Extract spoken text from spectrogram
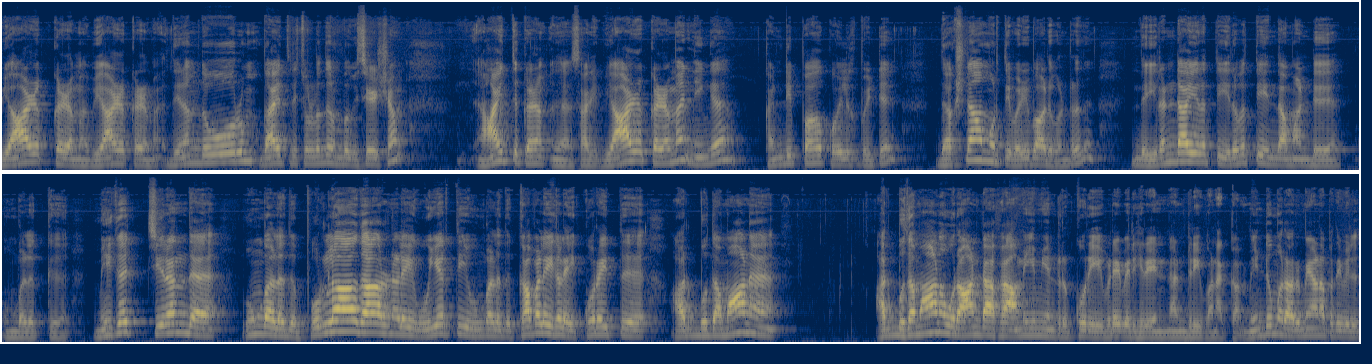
வியாழக்கிழமை வியாழக்கிழமை. தினந்தோறும் காயத்ரி சொல்கிறது ரொம்ப விசேஷம். ஞாயிற்றுக்கிழமை சாரி வியாழக்கிழமை நீங்கள் கண்டிப்பாக கோயிலுக்கு போயிட்டு தக்ஷணாமூர்த்தி வழிபாடு பண்ணுறது இந்த இரண்டாயிரத்தி இருபத்தி ஐந்தாம் ஆண்டு உங்களுக்கு மிகச்சிறந்த உங்களது பொருளாதார நிலையை உயர்த்தி உங்களது கவலைகளை குறைத்து அற்புதமான அற்புதமான ஒரு ஆண்டாக அமையும் என்று கூறி விடைபெறுகிறேன். நன்றி வணக்கம். மீண்டும் ஒரு அருமையான பதிவில்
